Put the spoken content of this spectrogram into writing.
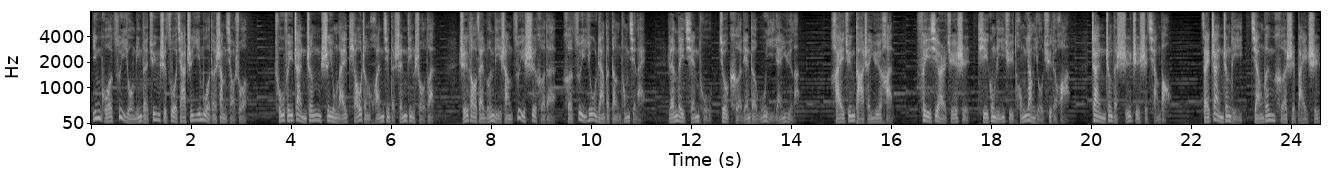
英国最有名的军事作家之一莫德上校说：“除非战争是用来调整环境的神定手段，直到在伦理上最适合的和最优良的等同起来，人类前途就可怜得无以言喻了。”海军大臣约翰·费希尔爵士提供了一句同样有趣的话：“战争的实质是强暴。”在战争里讲温和是白痴，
